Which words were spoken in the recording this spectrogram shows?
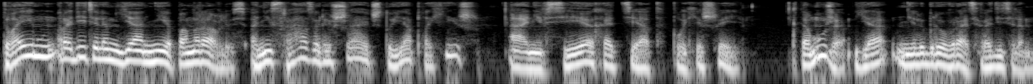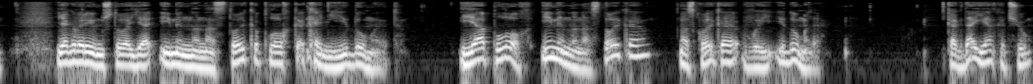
твоим родителям я не понравлюсь, они сразу решают, что я плохиш, а они все хотят плохишей. К тому же я не люблю врать родителям. Я говорю им, что я именно настолько плох, как они и думают. Я плох именно настолько, насколько вы и думали. Когда я хочу,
